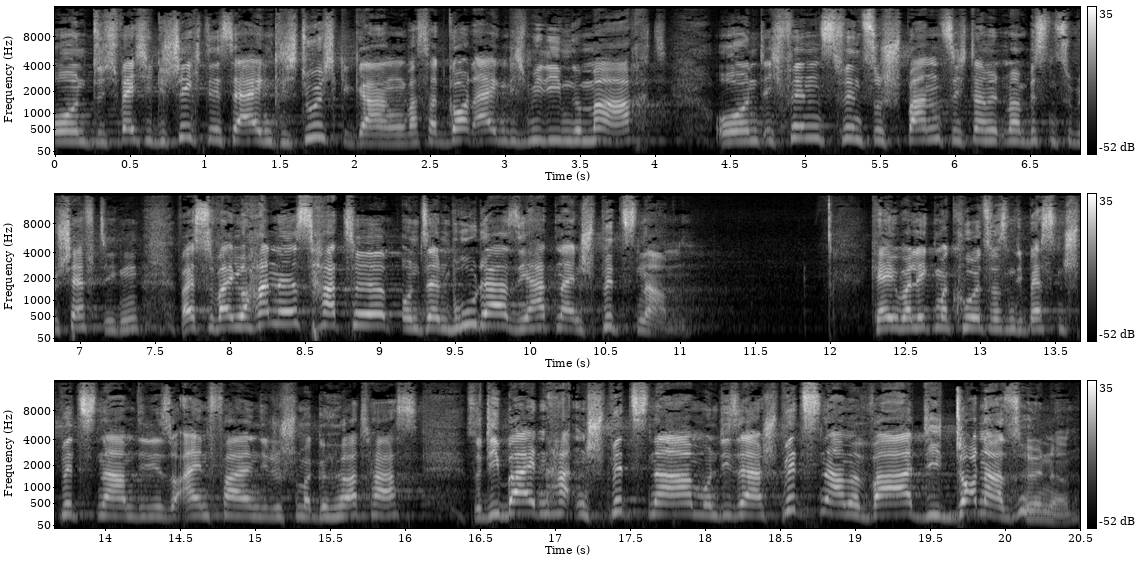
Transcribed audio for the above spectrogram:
Und durch welche Geschichte ist er eigentlich durchgegangen? Was hat Gott eigentlich mit ihm gemacht? Und ich finde es so spannend, sich damit mal ein bisschen zu beschäftigen. Weißt du, weil Johannes hatte und sein Bruder, sie hatten einen Spitznamen. Okay, überleg mal kurz, was sind die besten Spitznamen, die dir so einfallen, die du schon mal gehört hast. So, die beiden hatten Spitznamen und dieser Spitzname war die Donnersöhne.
